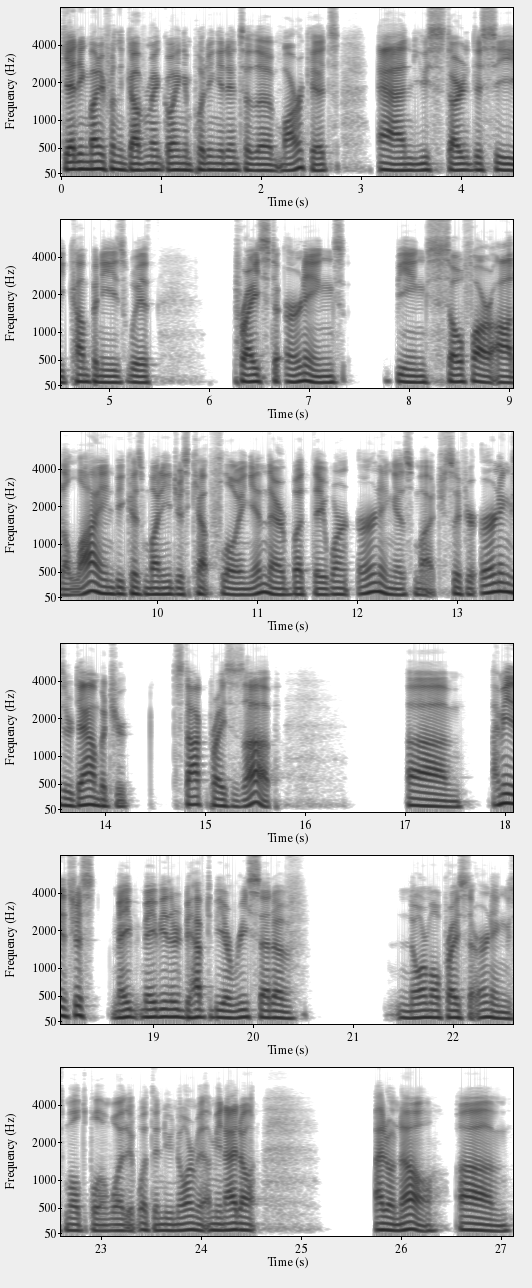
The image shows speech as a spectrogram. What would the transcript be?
getting money from the government, going and putting it into the markets. And you started to see companies with price to earnings being so far out of line because money just kept flowing in there, but they weren't earning as much. So if your earnings are down, but your stock price is up, um, I mean, it's just maybe maybe there'd have to be a reset of normal price to earnings multiple and what what the new norm is. I mean, I don't I don't know. Um,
